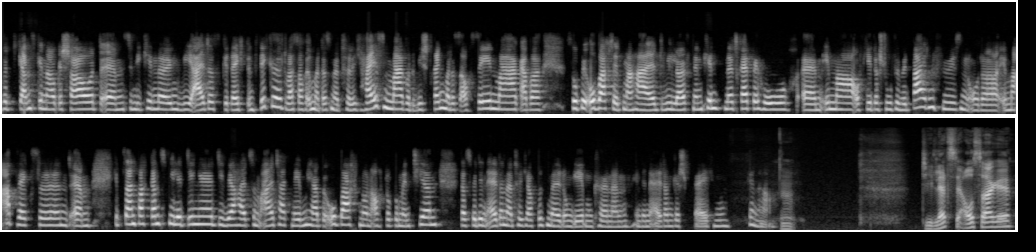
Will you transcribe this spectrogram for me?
wird ganz genau geschaut, ähm, sind die Kinder irgendwie altersgerecht entwickelt, was auch immer das natürlich heißen mag oder wie streng man das auch sehen mag, aber so beobachtet man halt, wie läuft ein Kind eine Treppe hoch, ähm, immer auf jeder Stufe mit beiden Füßen oder immer abwechselnd. Ähm, Gibt es einfach ganz viele Dinge, die wir halt zum Alltag nebenher beobachten und auch dokumentieren, dass wir den Eltern natürlich auch Rückmeldung geben können in den Elterngesprächen. Genau. Ja. Die letzte Aussage.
